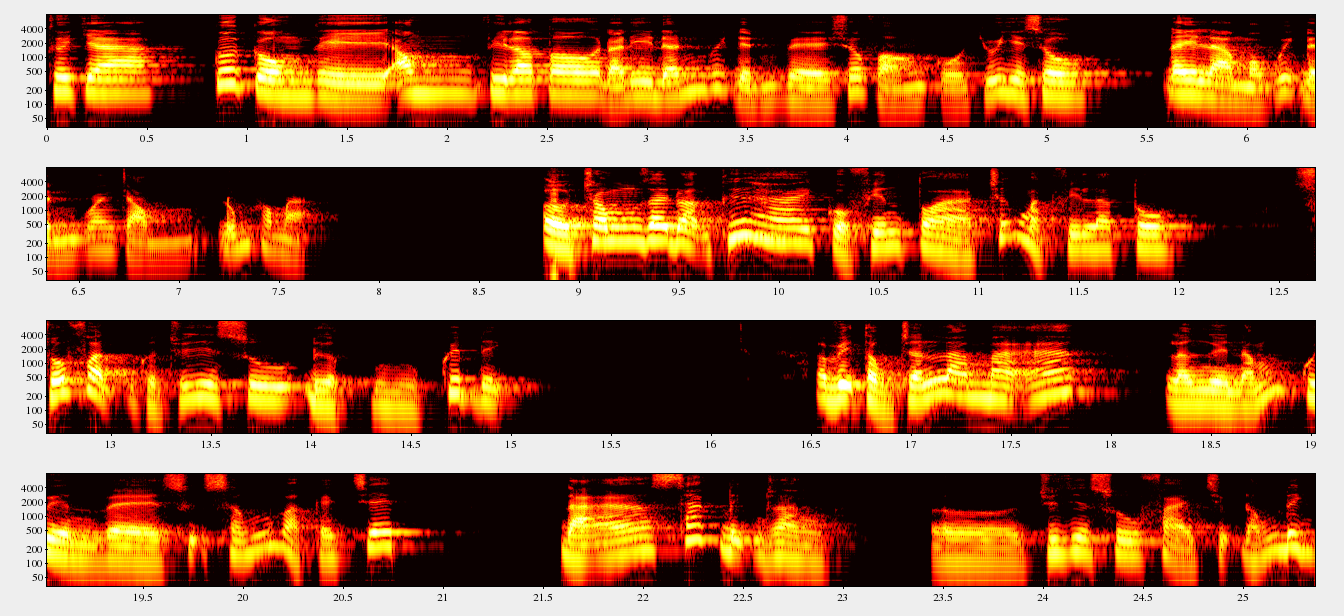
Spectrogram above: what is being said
Thưa cha, cuối cùng thì ông Philoto đã đi đến quyết định về số phận của Chúa Giêsu. Đây là một quyết định quan trọng đúng không ạ? À? Ở trong giai đoạn thứ hai của phiên tòa trước mặt Philoto, số phận của Chúa Giêsu được quyết định. Vị tổng trấn La Mã là người nắm quyền về sự sống và cái chết đã xác định rằng uh, Chúa Giêsu phải chịu đóng đinh.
